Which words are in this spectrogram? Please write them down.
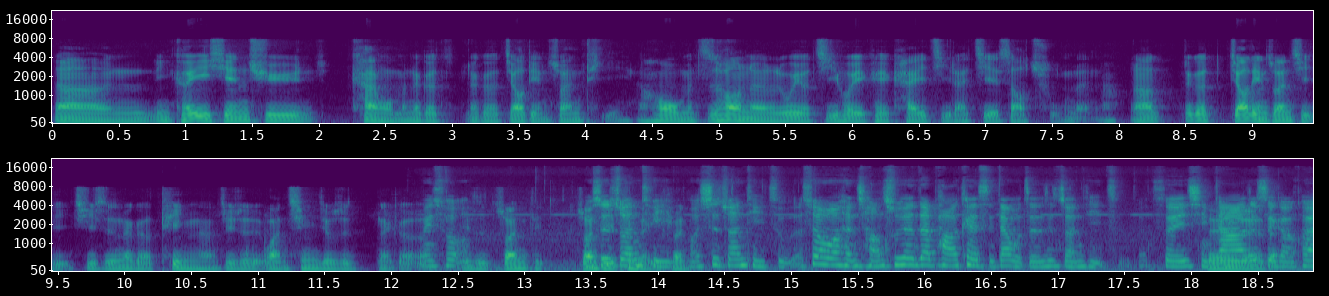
那你可以先去。看我们那个那个焦点专题，然后我们之后呢，如果有机会也可以开一集来介绍储能啊。然后那个焦点专题里，其实那个 team 呢，就是晚清就是那个，没错，也是专题，我是专题，我是专题组的。虽然我很常出现在 podcast，但我真的是专题组的，所以请大家就是赶快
